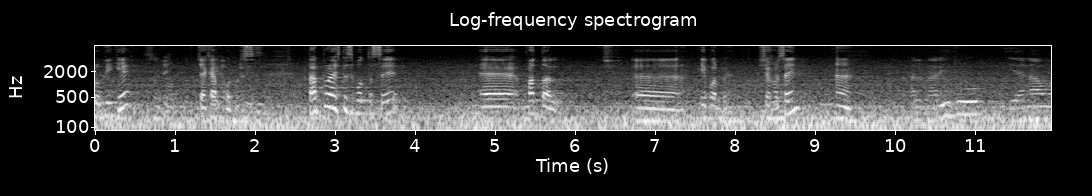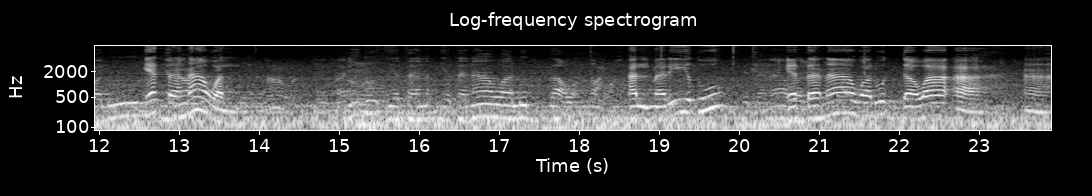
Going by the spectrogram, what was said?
রুগীকে চেক আপ করতেছে। তারপরে আসতেছে বলতেছে ফদ্দাল কি বলবে শেখ হোসাইন হ্যাঁ। ইয়াতানাওয়াল। المريض يتن- يتناول الدعوة المريض يتناول يتناول الدواء হ্যাঁ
